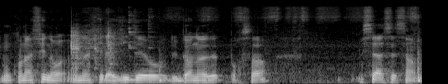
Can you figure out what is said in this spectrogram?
Donc on a fait, une, on a fait la vidéo du beurre noisette pour ça. C'est assez simple.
